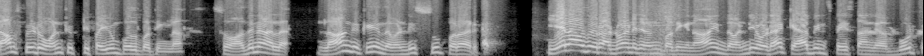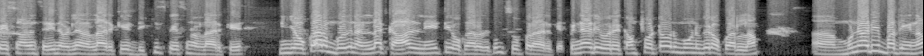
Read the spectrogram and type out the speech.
டாப் ஸ்பீடு ஒன் ஃபிஃப்டி ஃபைவும் போகுது பாத்தீங்களா? ஸோ அதனால லாங்குக்கு இந்த வண்டி சூப்பரா இருக்கு. ஏழாவது ஒரு அட்வான்டேஜ் என்னன்னு பாத்தீங்கன்னா இந்த வண்டியோட கேபின் ஸ்பேஸ் தாங்க. பூட் ஸ்பேஸ்னாலும் சரி இந்த வண்டியில நல்லா இருக்கு. டிக்கி ஸ்பேஸும் நல்லா இருக்கு. நீங்க உட்காரும் போது நல்லா கால் நீட்டி உட்காரதுக்கும் சூப்பரா இருக்கு. பின்னாடி ஒரு கம்ஃபர்ட்டா ஒரு மூணு பேர் உட்காரலாம். முன்னாடியும் பாத்தீங்கன்னா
